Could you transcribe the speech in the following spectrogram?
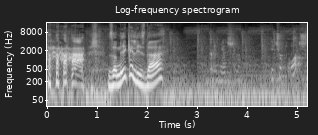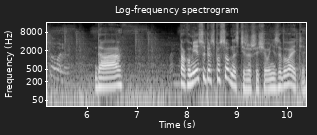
Заныкались, да? Да. Так, у меня есть суперспособности же еще, вы не забывайте.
